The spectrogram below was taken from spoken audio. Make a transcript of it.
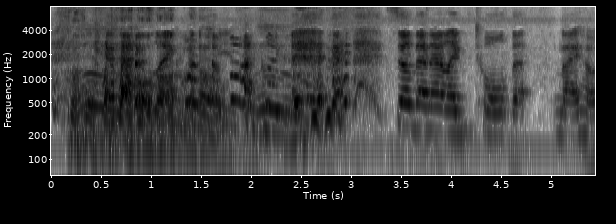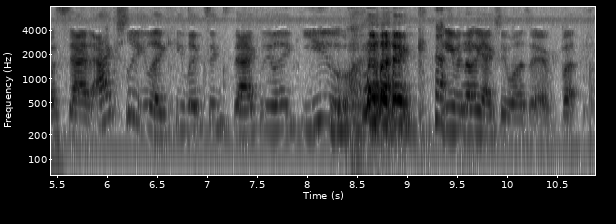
oh, I was like, what Oh, the fuck? so then I like told the, my host dad, actually, like he looks exactly like you, like even though he actually was Arab, but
